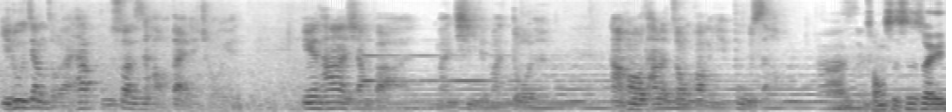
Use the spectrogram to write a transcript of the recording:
一路这样走来，他不算是好带的球员，因为他的想法蛮细的，蛮多的，然后他的状况也不少。他从十四岁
